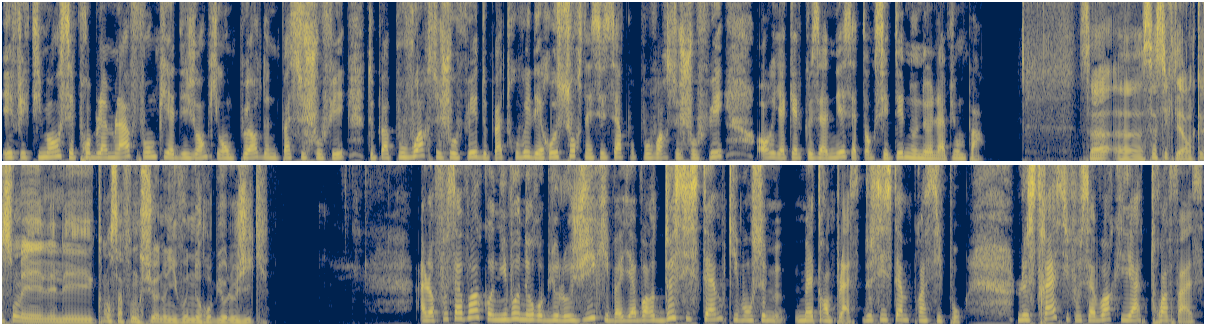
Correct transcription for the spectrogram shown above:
Effectivement, ces problèmes-là font qu'il y a des gens qui ont peur de ne pas se chauffer, de ne pas pouvoir se chauffer, de ne pas trouver les ressources nécessaires pour pouvoir se chauffer. Or, il y a quelques années, cette anxiété, nous ne l'avions pas. Ça, euh, ça c'est clair. Alors, quels sont les, comment ça fonctionne au niveau neurobiologique? Alors, faut savoir qu'au niveau neurobiologique, il va y avoir deux systèmes qui vont se mettre en place, deux systèmes principaux. Le stress, il faut savoir qu'il y a trois phases.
